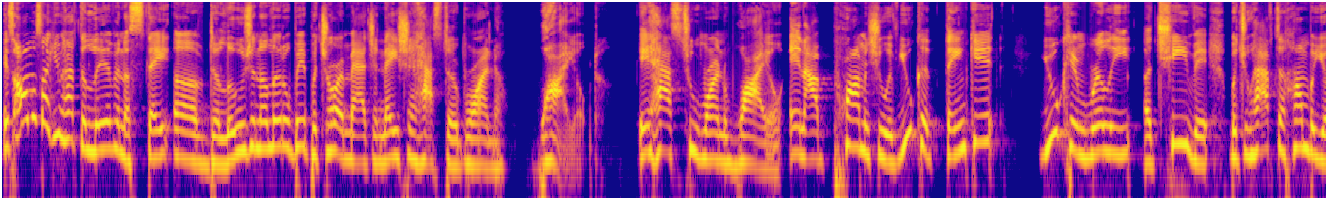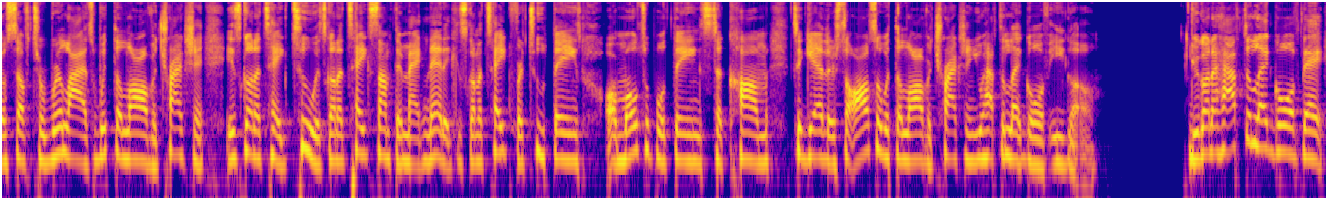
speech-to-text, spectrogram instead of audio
It's almost like you have to live in a state of delusion a little bit, but your imagination has to run wild. It has to run wild. And I promise you, if you could think it, you can really achieve it, but you have to humble yourself to realize with the law of attraction, it's going to take two. It's going to take something magnetic. It's going to take for two things or multiple things to come together. So, also with the law of attraction, you have to let go of ego. You're going to have to let go of that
